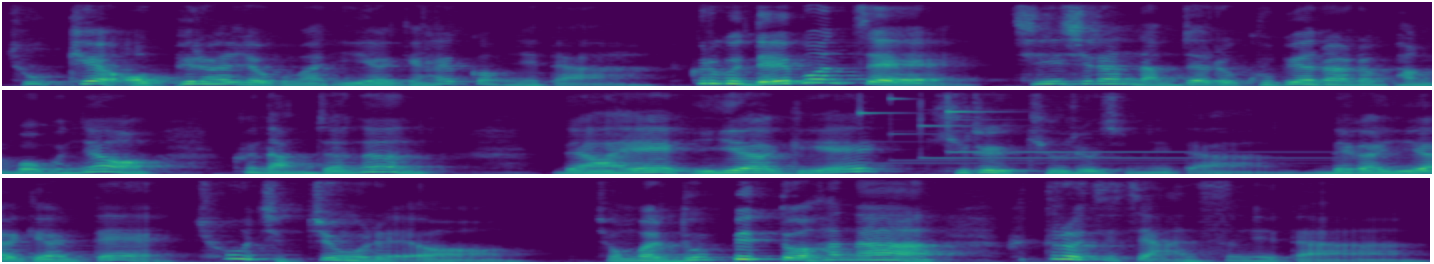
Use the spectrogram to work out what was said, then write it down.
좋게 어필하려고만 이야기할 겁니다. 그리고 네 번째 진실한 남자를 구별하는 방법은요 그 남자는 나의 이야기에 귀를 기울여 줍니다. 내가 이야기할 때 초집중을 해요 정말 눈빛도 하나 흐트러지지 않습니다.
